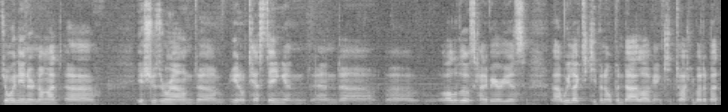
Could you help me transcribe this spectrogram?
join in or not. Uh, issues around, um, you know, testing and and uh, all of those kind of areas. Uh, we like to keep an open dialogue and keep talking about it, but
